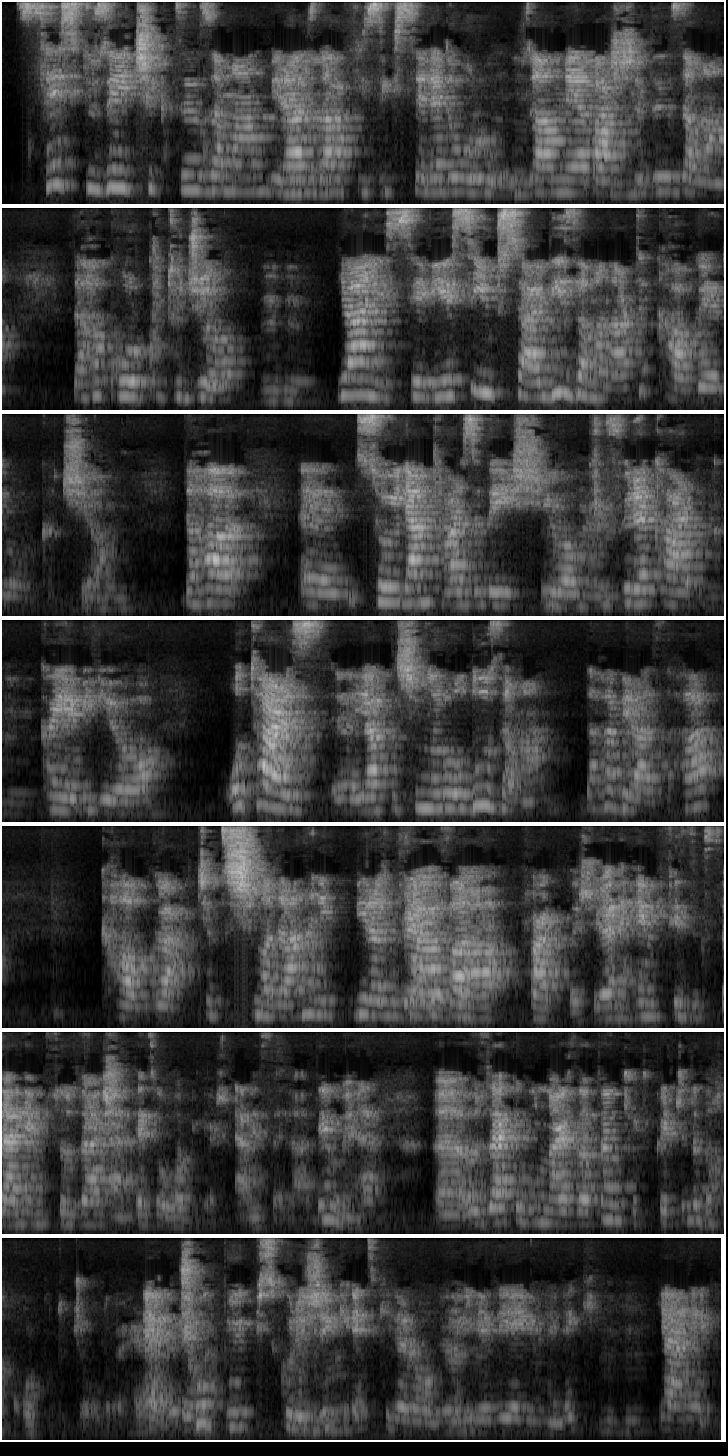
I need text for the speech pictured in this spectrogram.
ses düzeyi çıktığı zaman biraz Hı hı. daha fiziksele doğru uzanmaya başladığı zaman daha korkutucu. Yani seviyesi yükseldiği zaman artık kavgaya doğru kaçıyor. Daha e, söylem tarzı değişiyor, Hı hı. küfüre kar- kayabiliyor. O tarz e, yaklaşımlar olduğu zaman daha biraz daha kavga, çatışmadan hani biraz ufak Biraz ufak daha farklılaşıyor. Yani hem fiziksel hem sözel Evet. şiddet olabilir Evet. mesela değil mi? Evet. Ee, özellikle bunlar zaten çocuklar için de daha korkutucu oluyor herhalde evet, değil mi? çok büyük psikolojik Hı hı. etkileri oluyor Hı hı. ileriye yönelik. Hı hı. Yani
